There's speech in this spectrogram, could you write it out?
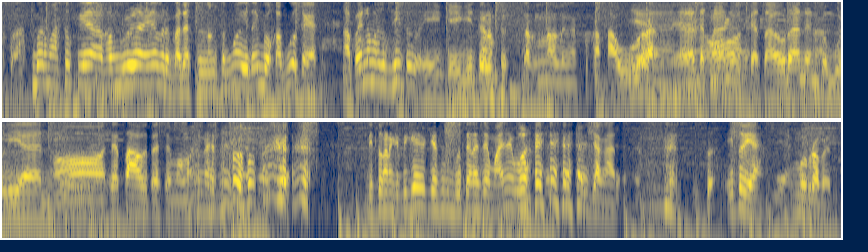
aku Akbar masuk ya alhamdulillah ya pada seneng semua gitu. Tapi bokap gue kayak ngapain lo masuk situ? Ya, kayak gitu. Karena terkenal dengan suka tawuran. Iya, ya. karena terkenal oh. dengan suka tawuran dan pembulian. Oh, saya tahu tuh SMA mana itu. Di hitungan ketiga kita sebutin SMA-nya boleh? Jangan. So, itu ya, umur berapa itu?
